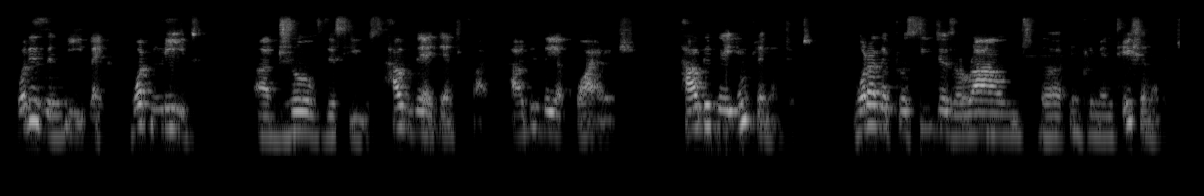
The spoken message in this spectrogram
what is the need? Like what need uh, drove this use? How did they identify? How did they acquire it? How did they implement it? What are the procedures around the implementation of it?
